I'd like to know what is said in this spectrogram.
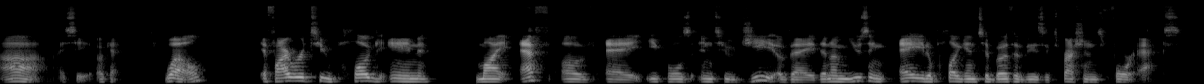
Ah, I see. Okay. Well, if I were to plug in my f of a equals into g of a, then I'm using a to plug into both of these expressions for x.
